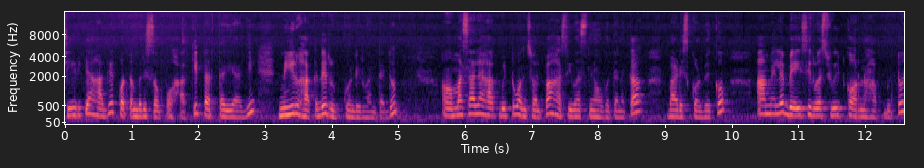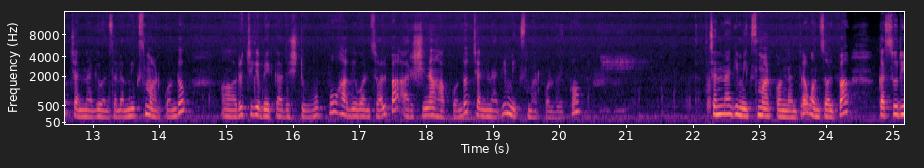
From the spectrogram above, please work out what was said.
ಜೀರಿಗೆ ಹಾಗೆ ಕೊತ್ತಂಬರಿ ಸೊಪ್ಪು ಹಾಕಿ ತರ್ತರಿಯಾಗಿ ನೀರು ಹಾಕದೆ ರುಬ್ಕೊಂಡಿರುವಂಥದ್ದು. ಮಸಾಲೆ ಹಾಕಿಬಿಟ್ಟು ಒಂದು ಸ್ವಲ್ಪ ಹಸಿ ವಾಸನೆ ಹೋಗೋ ತನಕ ಬಾಡಿಸ್ಕೊಳ್ಬೇಕು. ಆಮೇಲೆ ಬೇಯಿಸಿರುವ ಸ್ವೀಟ್ ಕಾರ್ನ್ ಹಾಕಿಬಿಟ್ಟು ಚೆನ್ನಾಗಿ ಒಂದು ಸಲ ಮಿಕ್ಸ್ ಮಾಡಿಕೊಂಡು ರುಚಿಗೆ ಬೇಕಾದಷ್ಟು ಉಪ್ಪು ಹಾಗೆ ಒಂದು ಸ್ವಲ್ಪ ಅರಿಶಿನ ಹಾಕ್ಕೊಂಡು ಚೆನ್ನಾಗಿ ಮಿಕ್ಸ್ ಮಾಡ್ಕೊಳ್ಬೇಕು. ಚೆನ್ನಾಗಿ ಮಿಕ್ಸ್ ಮಾಡ್ಕೊಂಡ ನಂತರ ಒಂದು ಸ್ವಲ್ಪ ಕಸೂರಿ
